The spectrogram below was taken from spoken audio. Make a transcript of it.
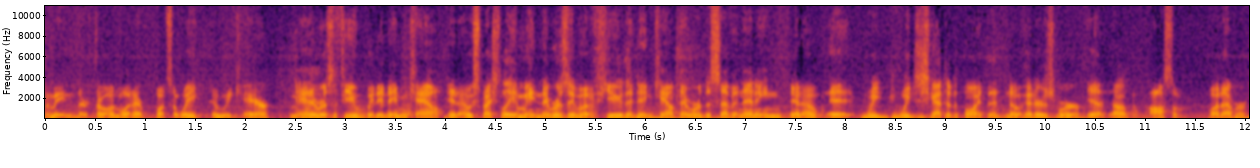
I mean, they're throwing one every, once a week. Do we care? I mean, there was a few we didn't even count. You know, especially I mean, there was even a few that didn't count that were the seven inning. You know, it, we we just got to the point that no hitters were yeah, oh, awesome, whatever.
